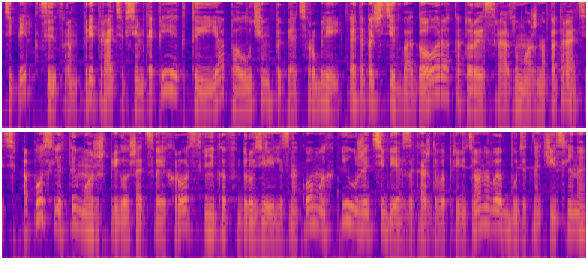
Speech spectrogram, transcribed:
Теперь к цифрам. При трате в 7 копеек ты и я получим по 5 рублей. Это почти 2 доллара, которые сразу можно потратить. А после ты можешь приглашать своих родственников, друзей или знакомых, и уже тебе за каждого приведенного будет начислено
